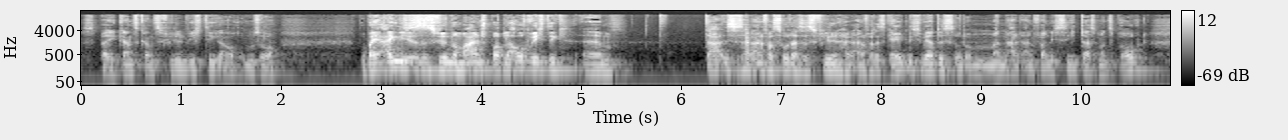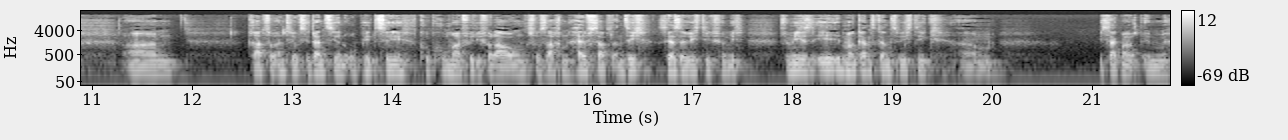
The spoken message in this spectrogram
ist bei ganz, ganz vielen wichtig, auch umso. Wobei eigentlich ist es für einen normalen Sportler auch wichtig. Ähm, da ist es halt einfach so, dass es vielen halt einfach das Geld nicht wert ist oder man halt einfach nicht sieht, dass man es braucht. Ähm, Gerade so Antioxidantien, OPC, Kurkuma für die Verdauung, so Sachen, Health Subs an sich, sehr, sehr wichtig für mich. Für mich ist eh immer ganz, ganz wichtig, ähm, ich sag mal, im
